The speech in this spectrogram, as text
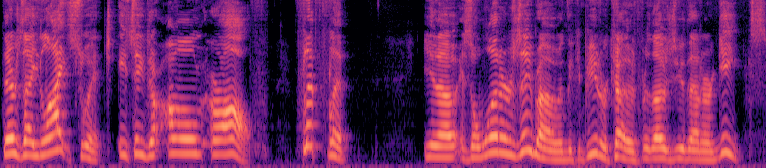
there's a light switch. It's either on or off. Flip, flip. You know, it's a one or zero in the computer code for those of you that are geeks.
